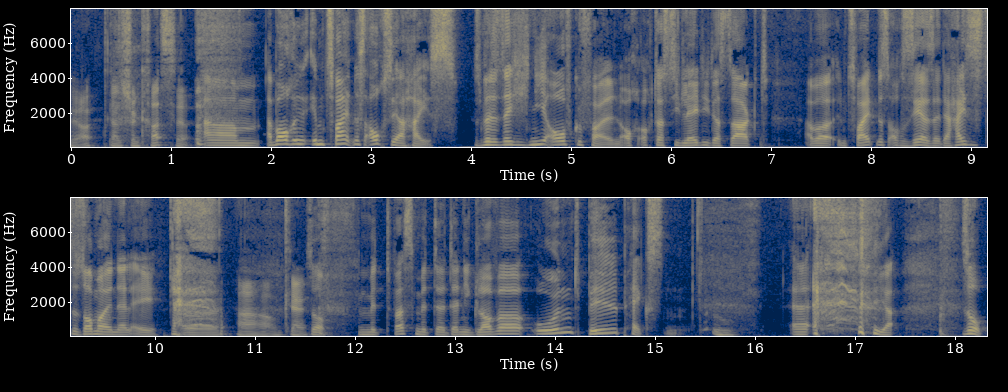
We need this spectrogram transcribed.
Ja, ganz schön krass, ja. ähm, aber auch im, zweiten ist auch sehr heiß. Ist mir tatsächlich nie aufgefallen. Auch, auch, dass die Lady das sagt. Aber im zweiten ist auch sehr, sehr der heißeste Sommer in L.A. Äh, Ah, okay. so, mit was? Mit der Danny Glover und Bill Paxton. Uh. Äh, ja. So,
